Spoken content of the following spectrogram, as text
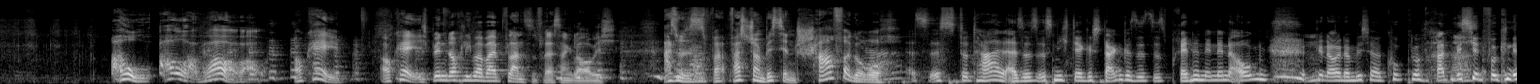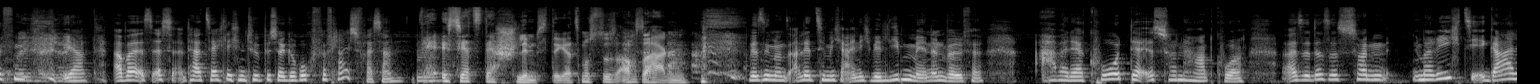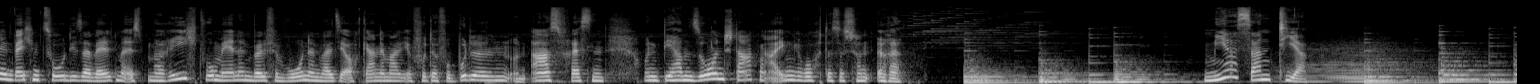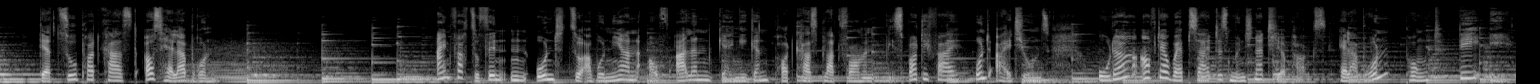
Oh, oh, wow, wow. Okay, okay. Ich bin doch lieber bei Pflanzenfressern, glaube ich. Also das ist fast schon ein bisschen scharfer Geruch. Ja, es ist total. Also es ist nicht der Gestank, es ist das Brennen in den Augen. Mhm. Genau, der Micha guckt nur gerade ein bisschen verkniffen. Ja, aber es ist tatsächlich ein typischer Geruch für Fleischfresser. Wer ist jetzt der Schlimmste? Jetzt musst du es auch sagen. wir sind uns alle ziemlich einig, wir lieben Mähnenwölfe. Aber der Code, der ist schon hardcore. Also das ist schon, man riecht sie, egal in welchem Zoo dieser Welt man ist. Man riecht, wo Mähnenwölfe wohnen, weil sie auch gerne mal ihr Futter verbuddeln und Aas fressen. Und die haben so einen starken Eigengeruch, das ist schon irre. Mir san Tier. Der Zoo-Podcast aus Hellerbrunn einfach zu finden und zu abonnieren auf allen gängigen Podcast-Plattformen wie Spotify und iTunes oder auf der Website des Münchner Tierparks hellerbrunn.de.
